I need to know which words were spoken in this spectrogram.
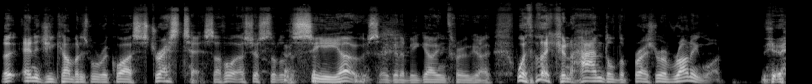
that energy companies will require stress tests, I thought that's just sort of the CEOs are going to be going through, you know, whether they can handle the pressure of running one. Yeah,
